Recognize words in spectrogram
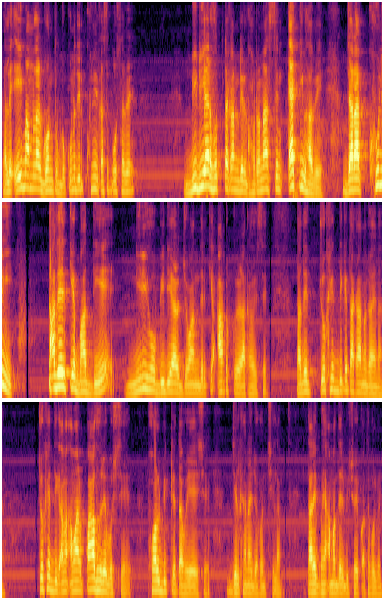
তাহলে এই মামলার গন্তব্য কোনোদিন খুনির কাছে পৌঁছাবে? বিডিআর হত্যাকাণ্ডের ঘটনা সেম একইভাবে যারা খুনি, তাদেরকে বাদ দিয়ে নিরীহ বিডিআর জওয়ানদেরকে আটক করে রাখা হয়েছে। তাদের চোখের দিকে তাকানো যায় না। চোখের দিকে আমা- আমার পা ধরে বসছে। ফল বিক্রেতা হয়ে এসে। জেলখানায় যখন ছিলাম, তারেক ভাই আমাদের বিষয়ে কথা বলবেন।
